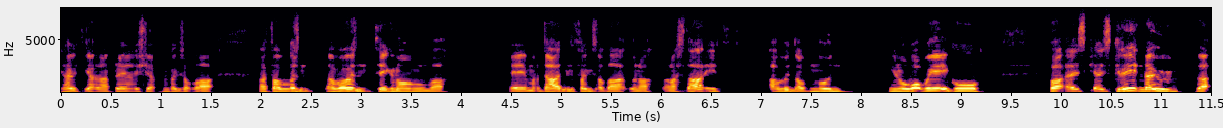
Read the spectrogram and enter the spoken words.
how to get an apprenticeship and things like that if I wasn't, I wasn't taking on my uh, my dad and things like that when I when I started, I wouldn't have known, you know, what way to go. But it's it's great now that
